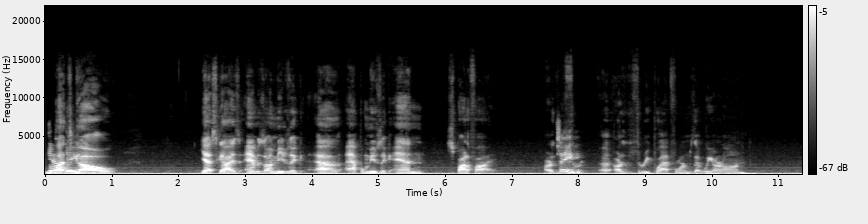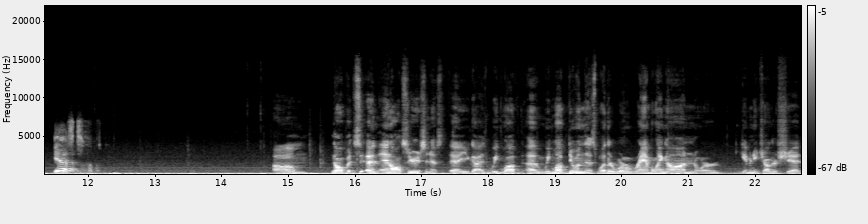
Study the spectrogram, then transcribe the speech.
Yeah, Let's dude. go. Yes, guys. Amazon Music, uh, Apple Music, and Spotify are the thr- uh, are the three platforms that we are on. Yes. Um, no, but in, in all seriousness, uh, you guys, we love uh, we love doing this, whether we're rambling on or giving each other shit.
